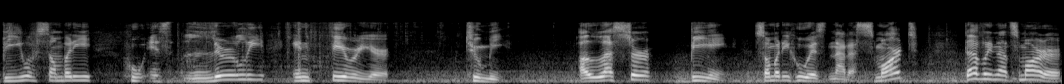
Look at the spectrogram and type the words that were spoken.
be with somebody who is literally inferior to me. A lesser being. Somebody who is not as smart, definitely not smarter,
